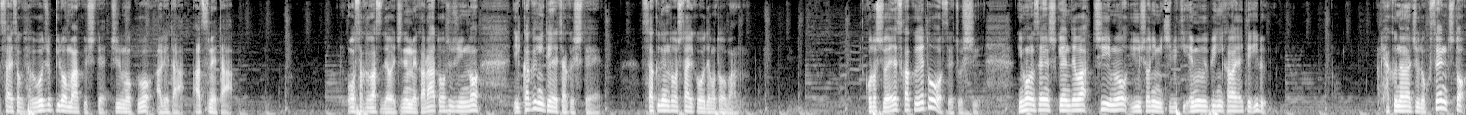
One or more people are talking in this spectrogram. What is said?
最速150キロをマークして注目を上げた、集めた。大阪ガスでは1年目から投手陣の一角に定着して昨年投手対抗でも登板。今年はエース格へと成長し日本選手権ではチームを優勝に導き MVP に輝いている。176センチと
